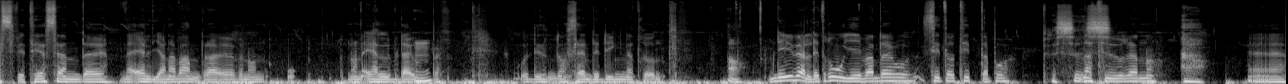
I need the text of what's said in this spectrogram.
SVT sänder när älgarna vandrar över någon, någon älv där Mm. uppe. Och de, de sänder dygnet runt. Ja. Det är ju väldigt rogivande att sitta och titta på Precis. naturen. Och, Ja. eh,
